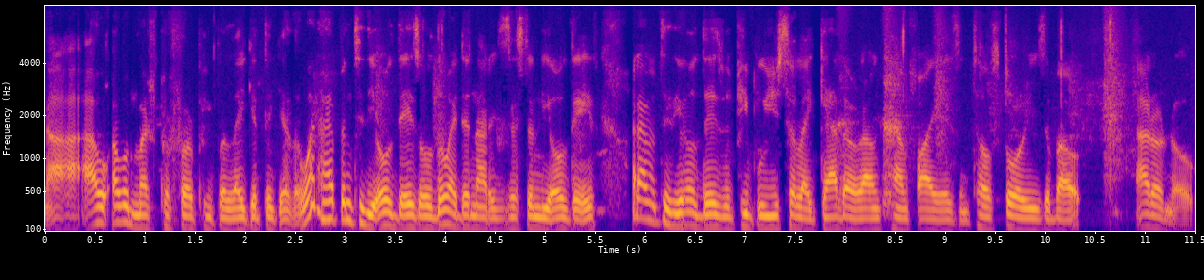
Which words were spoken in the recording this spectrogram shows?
I, I would much prefer people like get together. What happened to the old days? Although I did not exist in the old days, what happened to the old days when people used to like gather around campfires and tell stories about, I don't know,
